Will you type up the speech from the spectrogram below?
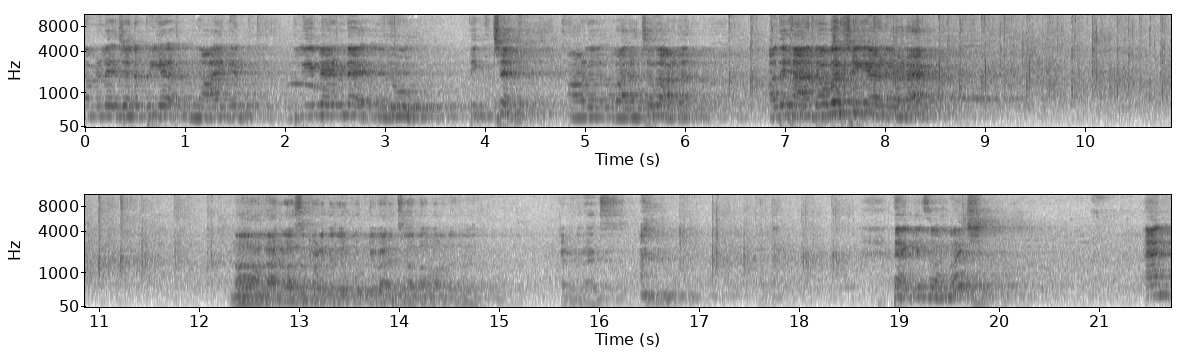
നമ്മളുടെ ജനപ്രിയ നായകൻ ദിലീപേടിന്റെ ഒരു പിക്ചർ ആൾ വരച്ചതാണ്. അത് ഹാൻഡ് ഓവർ ചെയ്യാണ് ഇവിടെ. നാലാം ക്ലാസ് പഠിക്കുന്ന ഒരു കുട്ടി വരച്ചതെന്നാ പറഞ്ഞത്. Congrats thank you so much and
